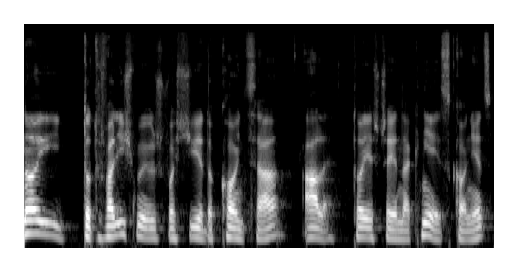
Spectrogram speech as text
No i dotrwaliśmy już właściwie do końca, ale to jeszcze jednak nie jest koniec.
